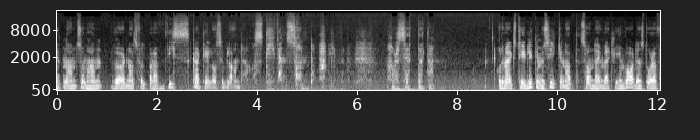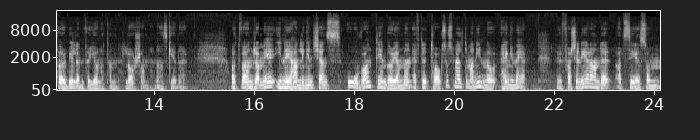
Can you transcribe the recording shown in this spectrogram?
Ett namn som han vördnadsfullt bara viskar till oss ibland. Steven Sondheim har sett detta. Och det märks tydligt i musiken att Sondheim verkligen var den stora förebilden för Jonathan Larsson när han skrev det här. Och att vandra med inne i handlingen känns ovant i en början men efter ett tag så smälter man in och hänger med. Det är fascinerande att se som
